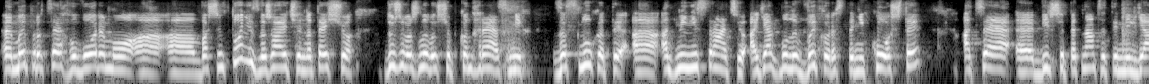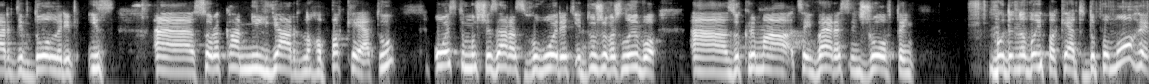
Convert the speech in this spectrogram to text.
е, ми про це говоримо е, е, в Вашингтоні, зважаючи на те, що дуже важливо, щоб Конгрес міг заслухати е, адміністрацію, а як були використані кошти. А це е, більше 15 мільярдів доларів із е, 40 мільярдного пакету. Ось тому, що зараз говорять, і дуже важливо, е, зокрема, цей вересень, жовтень. Буде новий пакет допомоги,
